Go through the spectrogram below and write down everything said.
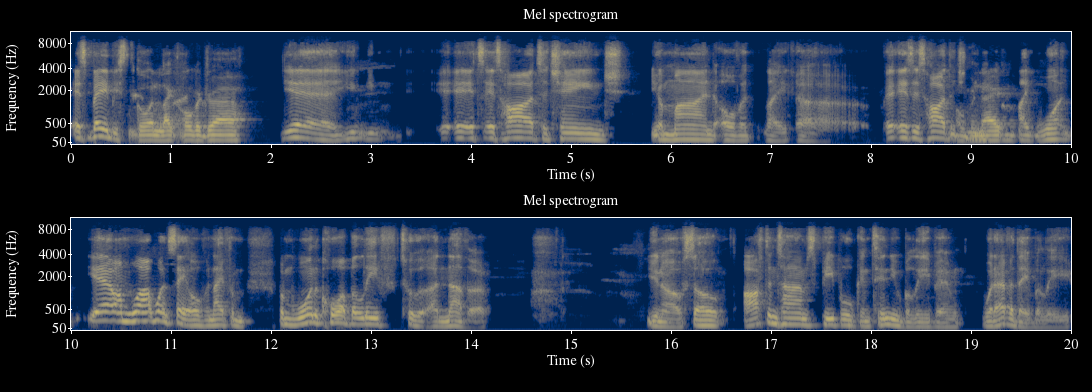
it's baby steps. going like overdrive. Yeah, you, you, it's it's hard to change your mind over like uh it's it's hard to overnight. change like one yeah I'm I wouldn't say overnight from from one core belief to another. You know, so oftentimes people continue believing whatever they believe,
